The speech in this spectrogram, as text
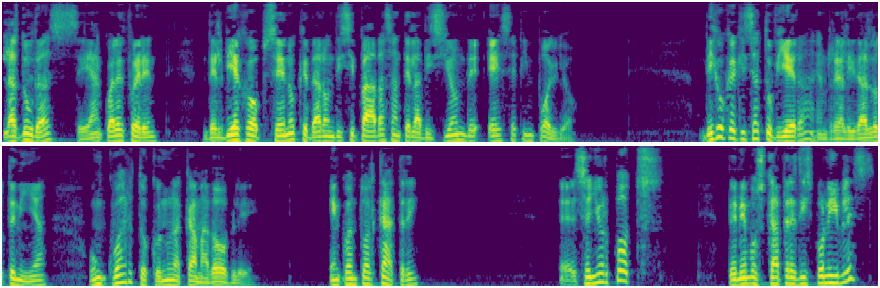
Las dudas, sean cuales fueren, del viejo obsceno quedaron disipadas ante la visión de ese pimpollo. Dijo que quizá tuviera, en realidad lo tenía, un cuarto con una cama doble. En cuanto al catre, eh, señor Potts, ¿tenemos catres disponibles?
